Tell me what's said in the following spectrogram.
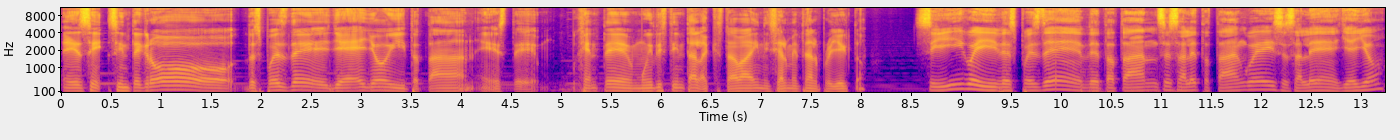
eh, se, se integró después de Yello y Tatán, este, gente muy distinta a la que estaba inicialmente en el proyecto. Sí, güey, y después de, de Tatán se sale Tatán, güey, se sale Yeyo.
